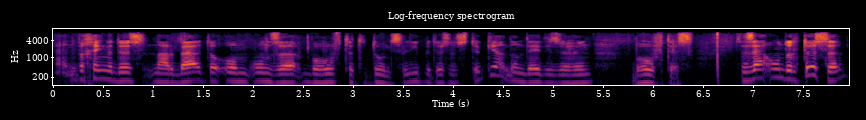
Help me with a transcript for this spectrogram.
En we gingen dus naar buiten om onze behoeften te doen. Ze liepen dus een stukje en dan deden ze hun behoeftes. Ze zei ondertussen,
